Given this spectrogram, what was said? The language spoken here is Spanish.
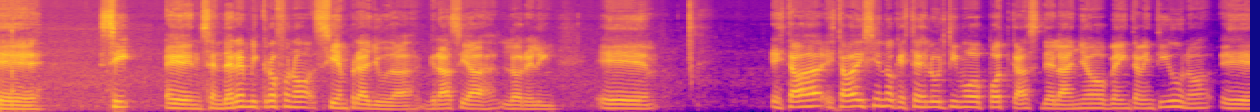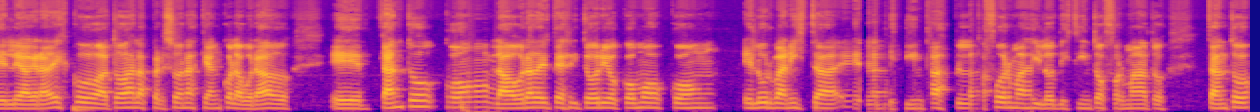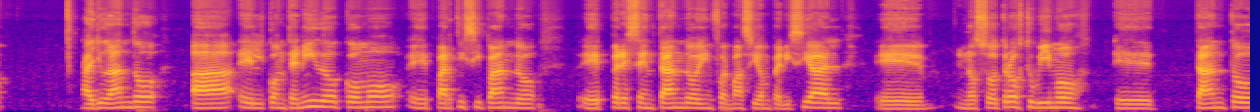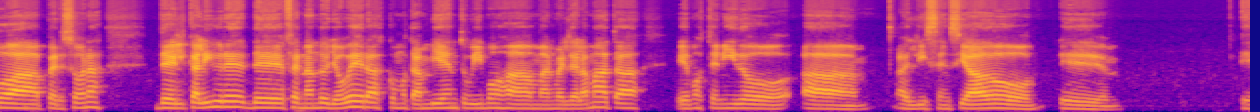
Eh, sí, encender el micrófono siempre ayuda. Gracias, Lorelin. Eh, estaba, estaba diciendo que este es el último podcast del año 2021. Eh, le agradezco a todas las personas que han colaborado, tanto con la hora del territorio como con el urbanista en las distintas plataformas y los distintos formatos, tanto ayudando a el contenido como eh, participando, eh, presentando información pericial. Eh, nosotros tuvimos tanto a personas del calibre de Fernando Lloveras como también tuvimos a Manuel de la Mata, hemos tenido al licenciado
